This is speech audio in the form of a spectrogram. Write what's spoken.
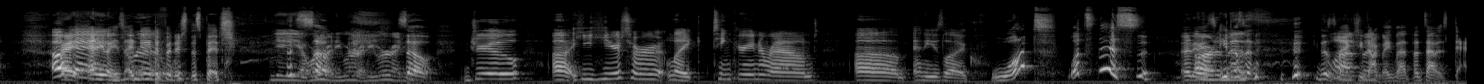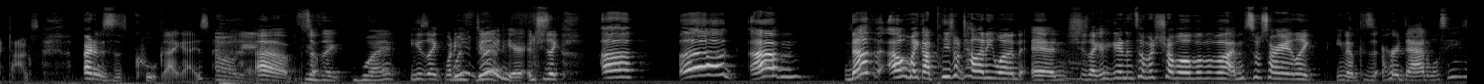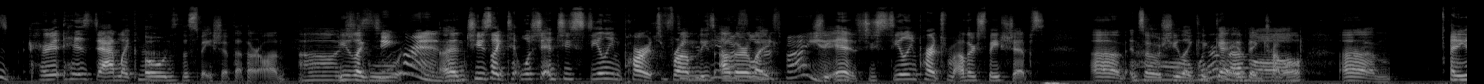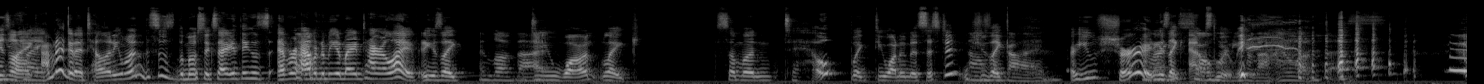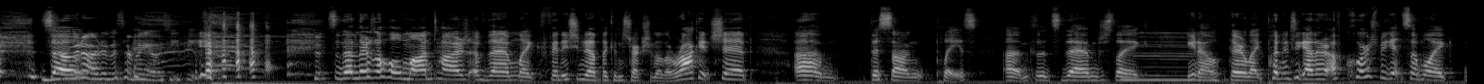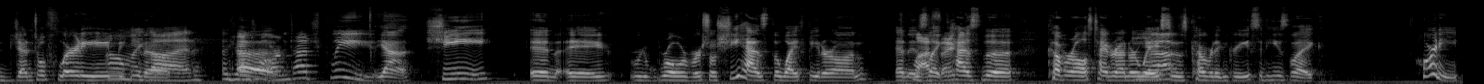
Okay. right, anyways, I need to finish this pitch. Yeah, yeah, yeah. We're ready. We're ready. We're ready. So Drew, uh, he hears her like tinkering around, um, and he's like, "What? What's this?" Anyways, he doesn't. he doesn't actually talk like that. That's how his dad talks. Artemis is a cool guy, guys. oh, okay. Um, so, he's like, what? he's like, "What are you doing this? here?" And she's like, "Uh, uh, um." Nothing. Oh my god! Please don't tell anyone. And she's like, "I'm getting in so much trouble." Blah blah blah. I'm so sorry. Like you know, because her dad. We'll say his her, his dad like owns the spaceship that they're on. Oh, He's she's like tinkering. and she's like, t- well, she, and she's stealing parts from these other like. She is. She's stealing parts from other spaceships, um, and so she Oh, like could get in big trouble. Um, and he's, he's like, like- I'm not gonna tell anyone. This is the most exciting thing that's ever happened to me in my entire life. And he's like, I love that. Do you want like someone to help? Like, do you want an assistant? And oh she's like, God. Are you sure? And he's like, so Absolutely. horny for them. I love this. so Drew Artemis are my OTP. so then there's a whole montage of them like finishing up the construction of the rocket ship. Um, this song plays because it's them just like you know they're like putting it together. Of course, we get some like gentle flirting. oh my you know. god. A gentle Uh, arm touch, please. Yeah, she in a role reversal, she has the wife beater on and is like has the coveralls tied around her waist and is covered in grease, and he's like horny.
